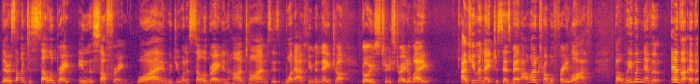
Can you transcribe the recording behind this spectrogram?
there is something to celebrate in the suffering. Why would you want to celebrate in hard times is what our human nature goes to straight away. Our human nature says man i want a trouble free life. But we were never ever ever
